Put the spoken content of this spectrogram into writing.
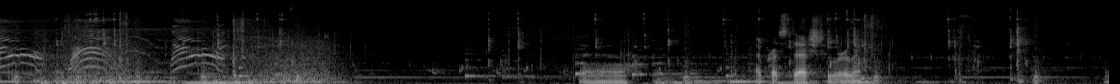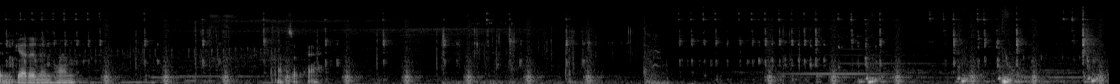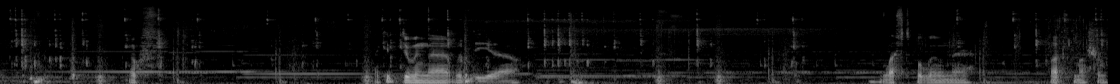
Uh, I pressed dash too early. Didn't get it in time. That's okay. Oof. I keep doing that with the uh, Mushroom.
